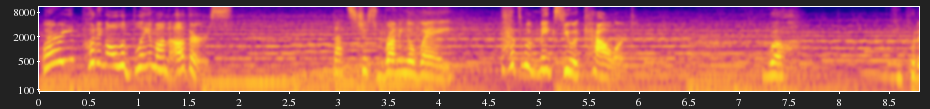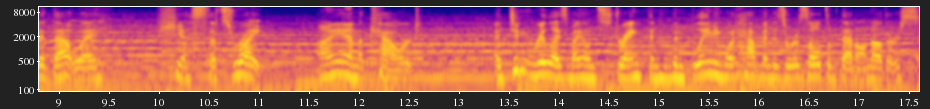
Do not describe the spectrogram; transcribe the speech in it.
Why are you putting all the blame on others? That's just running away. That's what makes you a coward. Well, if you put it that way, yes, that's right. I am a coward. I didn't realize my own strength and have been blaming what happened as a result of that on others.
